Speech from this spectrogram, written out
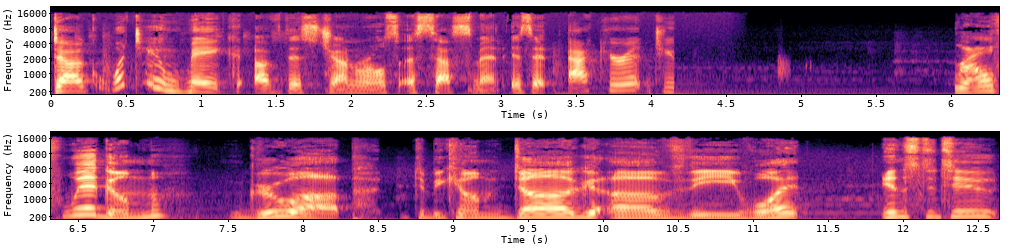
Doug, what do you make of this general's assessment? Is it accurate? Do you Ralph Wiggum grew up to become Doug of the what institute?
